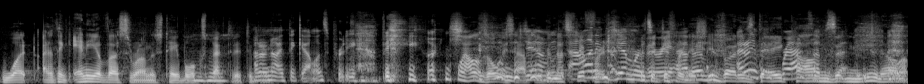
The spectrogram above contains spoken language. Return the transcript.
what I think any of us around this table mm-hmm. expected it to be. I don't know. I think Alan's pretty happy. aren't you? Well, Alan's always happy, Jim, but that's Alan different. and Jim are That's a very different happy. issue. I don't Everybody's think day Brad's comes upset. and, you know.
